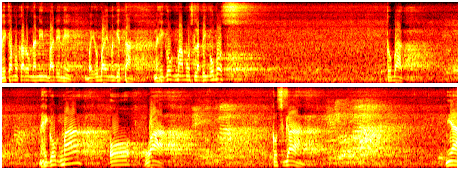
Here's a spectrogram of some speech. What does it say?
May kamo karong nanimba din eh, bay-ubay magita, nahigugma mo sa labing ubos. Tubag. Nahigugma o wa? Kusga. Nya,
